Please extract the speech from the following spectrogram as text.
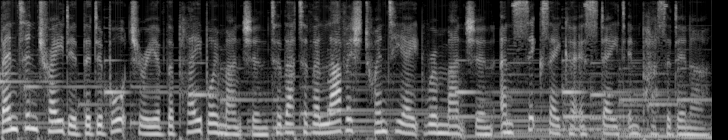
Benton traded the debauchery of the Playboy Mansion to that of a lavish 28 room mansion and 6 acre estate in Pasadena.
